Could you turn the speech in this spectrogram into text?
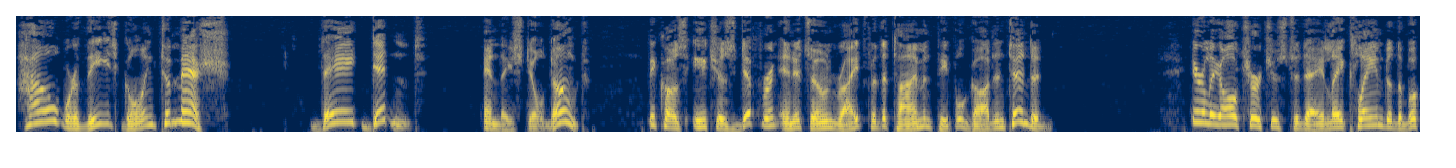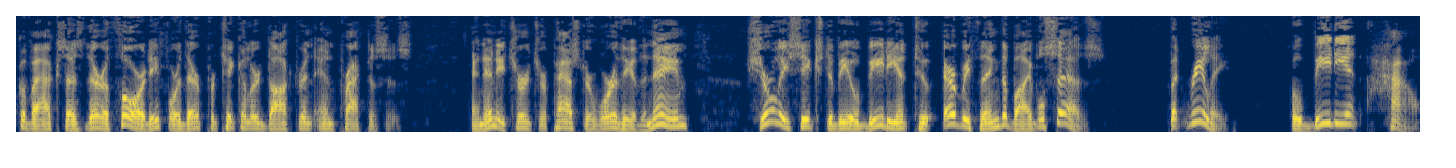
How were these going to mesh? They didn't. And they still don't. Because each is different in its own right for the time and people God intended. Nearly all churches today lay claim to the book of Acts as their authority for their particular doctrine and practices. And any church or pastor worthy of the name surely seeks to be obedient to everything the Bible says. But really, obedient how?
